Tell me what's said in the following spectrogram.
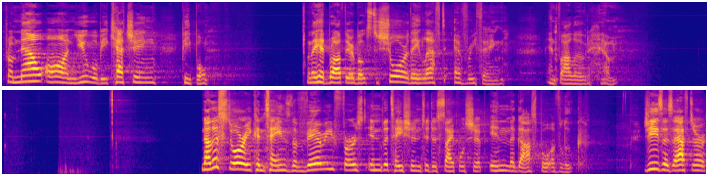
From now on, you will be catching people. When they had brought their boats to shore, they left everything and followed him. Now, this story contains the very first invitation to discipleship in the Gospel of Luke. Jesus, after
